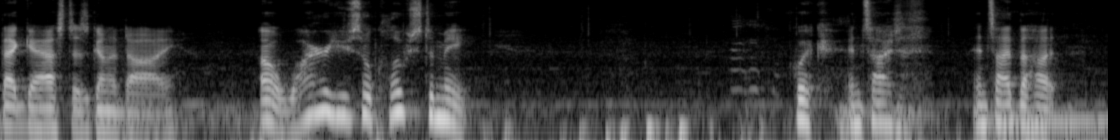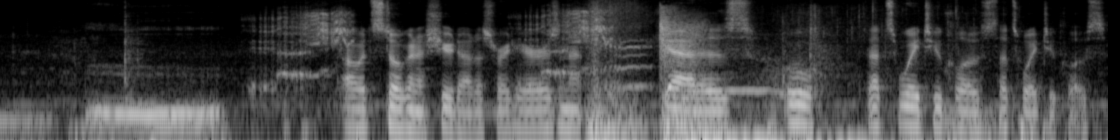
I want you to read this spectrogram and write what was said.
That ghast is gonna die. Oh, why are you so close to me? Quick, inside, inside the hut. Oh, it's still gonna shoot at us right here, isn't it? Yeah, it is. Ooh, that's way too close. That's way too close.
